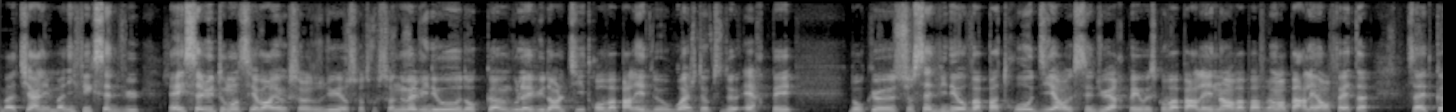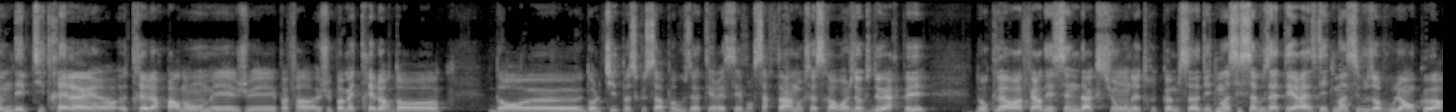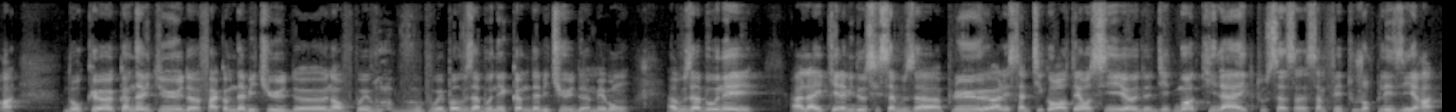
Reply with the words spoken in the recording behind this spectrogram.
Ah bah tiens, elle est magnifique cette vue. Hey, salut tout le monde, c'est Wario. Aujourd'hui, on se retrouve sur une nouvelle vidéo. Donc, comme vous l'avez vu dans le titre, on va parler de Watch Dogs 2 RP. Donc, euh, sur cette vidéo, on va pas trop dire que c'est du RP ou est-ce qu'on va parler. Non, on va pas vraiment parler en fait. Ça va être comme des petits trailers, euh, trailers pardon, mais je vais pas faire, je vais pas mettre trailer dans dans, euh, dans le titre parce que ça va pas vous intéresser pour certains. Donc, ça sera Watch Dogs 2 RP. Donc là, on va faire des scènes d'action, des trucs comme ça. Dites-moi si ça vous intéresse, dites-moi si vous en voulez encore. Donc euh, comme d'habitude, enfin comme d'habitude, euh, non, vous pouvez vous, pouvez pas vous abonner comme d'habitude, mais bon, à vous abonner, à liker la vidéo si ça vous a plu, à laisser un petit commentaire aussi, euh, dites-moi qui like, tout ça, ça, me fait toujours plaisir.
